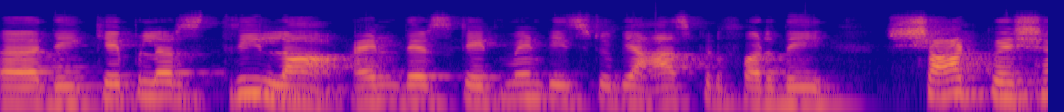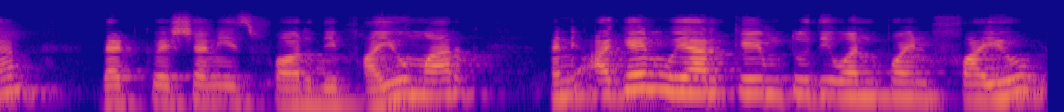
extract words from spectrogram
uh, the kepler's three law and their statement is to be asked for the short question that question is for the 5 mark. And again we are came to the 1.5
